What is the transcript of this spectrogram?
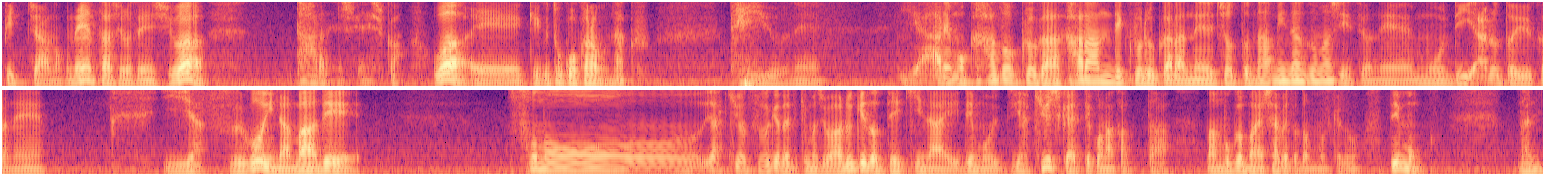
ピッチャーのね、田代選手は、田原選手か、は、えー、結局どこからもなく、っていうね、いや、あれも家族が絡んでくるからね、ちょっと涙ぐましいですよね。もうリアルというかね。いや、すごいな。まあで、その、野球を続けたって気持ちはあるけどできない。でも、野球しかやってこなかった。まあ僕は前喋ったと思うんですけど、でも、何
